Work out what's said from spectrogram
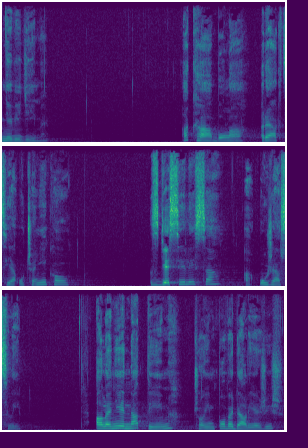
nevidíme. Aká bola reakcia učeníkov? Zdesili sa a úžasli ale nie nad tým, čo im povedal Ježiš.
